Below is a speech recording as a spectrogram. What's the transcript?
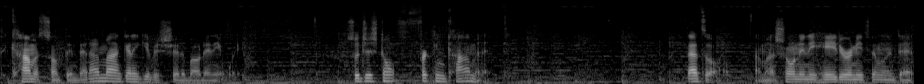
to comment something that I'm not going to give a shit about anyway. So just don't freaking comment it. That's all. I'm not showing any hate or anything like that.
